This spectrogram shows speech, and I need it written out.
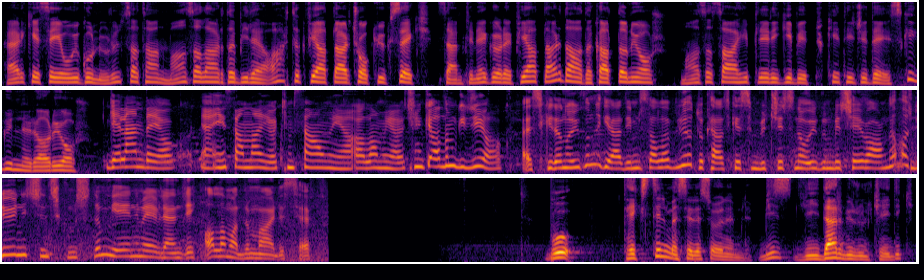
Her keseye uygun ürün satan mağazalarda bile artık fiyatlar çok yüksek. Semtine göre fiyatlar daha da katlanıyor. Mağaza sahipleri gibi tüketici de eski günleri arıyor. Gelen de yok. Yani insanlar yok. Kimse almıyor, alamıyor. Çünkü alım gücü yok. Eskiden uygundu geldiğimizde alabiliyorduk. Herkesin bütçesine uygun bir şey vardı ama düğün için çıkmıştım. Yeğenim evlenecek. Alamadım maalesef. Bu tekstil meselesi önemli. Biz lider bir ülkeydik.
